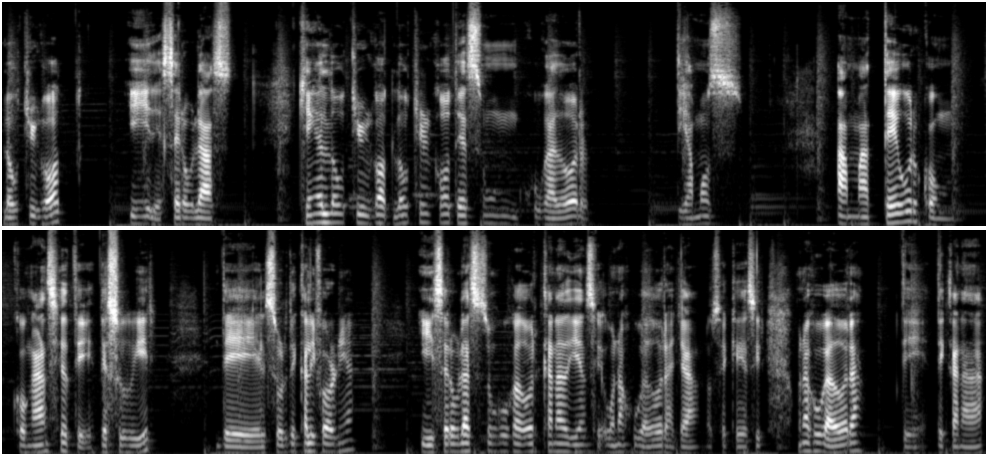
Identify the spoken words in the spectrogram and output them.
Low Tier God y de Zero Blast. ¿Quién es Low Tier God? Low Tier God es un jugador, digamos, amateur con, con ansias de, subir del sur de California. Y Zero Blast es un jugador canadiense, una jugadora ya, no sé qué decir, una jugadora de, de Canadá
